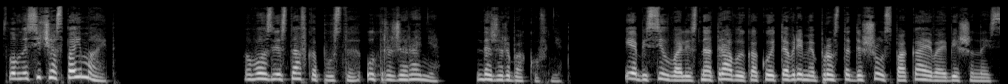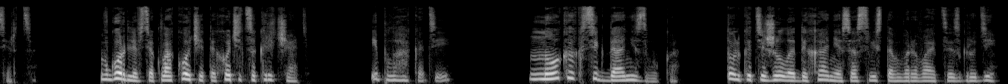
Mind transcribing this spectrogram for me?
словно сейчас поймает. Возле ставка пусто, утро же ранее, даже рыбаков нет. Я без сил валюсь на траву и какое-то время просто дышу, успокаивая бешеное сердце. В горле все клокочет и хочется кричать. И плакать, и... Но, как всегда, ни звука. Только тяжелое дыхание со свистом вырывается из груди.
